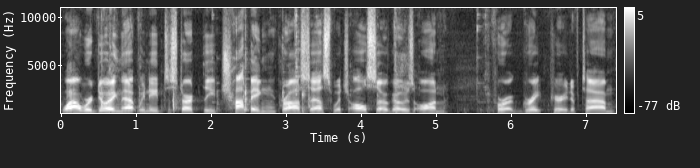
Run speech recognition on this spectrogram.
While we're doing that, we need to start the chopping process, which also goes on for a great period of time.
